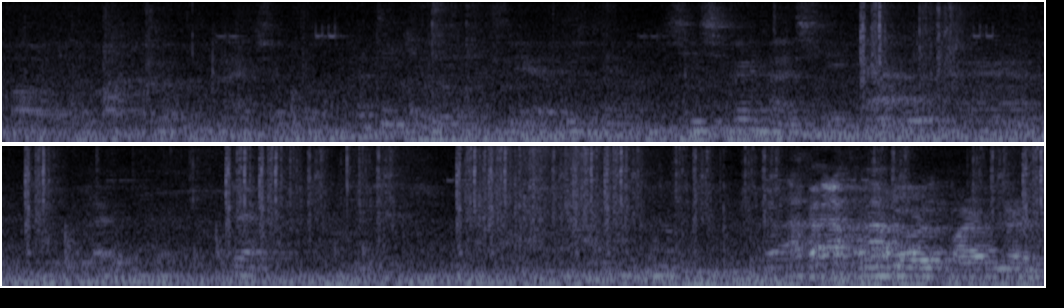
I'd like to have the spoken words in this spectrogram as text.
about of nights ago. I think you, Yeah. she's very nice lady. Like, Yeah. Our partners.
